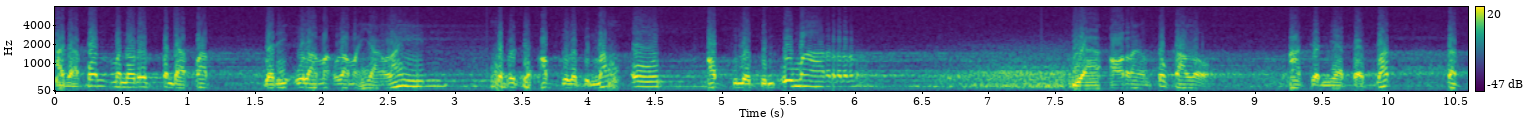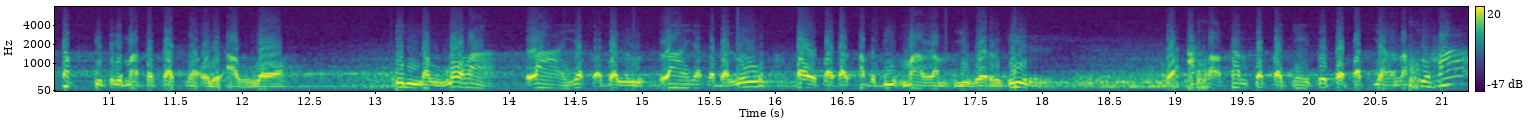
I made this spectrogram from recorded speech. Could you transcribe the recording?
Adapun menurut pendapat dari ulama-ulama yang lain seperti Abdullah bin Mas'ud Abdullah bin Umar ya orang itu kalau adanya tobat tetap diterima tobatnya oleh Allah. Innallaha la yaqbalu la yaqbalu taubatal abdi malam yughir ya, asalkan tobatnya itu tobat yang nasuha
